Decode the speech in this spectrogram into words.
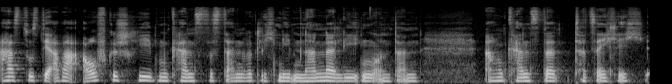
Hast du es dir aber aufgeschrieben, kannst es dann wirklich nebeneinander liegen und dann ähm, kannst du tatsächlich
